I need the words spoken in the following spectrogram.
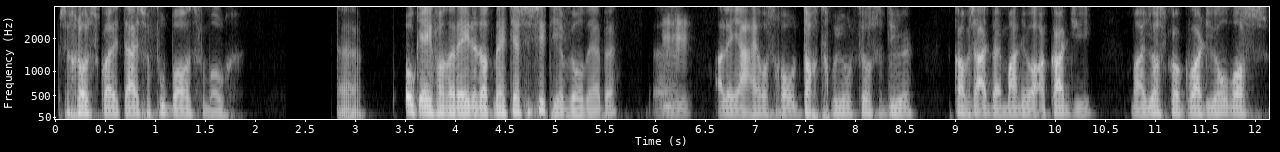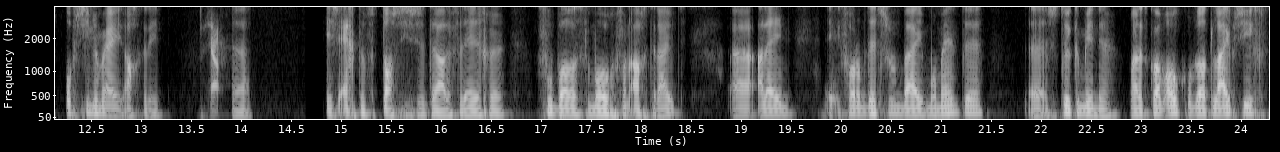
zijn grootste kwaliteit zijn voetballend vermogen. ook een van de redenen dat Manchester City hem wilde hebben. Mm -hmm. Alleen ja, hij was gewoon 80 miljoen veel te duur. Kwamen ze uit bij Manuel Akanji. Maar Josko Guardiol was optie nummer 1 achterin. Ja. is echt een fantastische centrale verdediger voetballend vermogen van achteruit. Uh, alleen, ik vond hem dit seizoen bij momenten uh, stukken minder. Maar dat kwam ook omdat Leipzig,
